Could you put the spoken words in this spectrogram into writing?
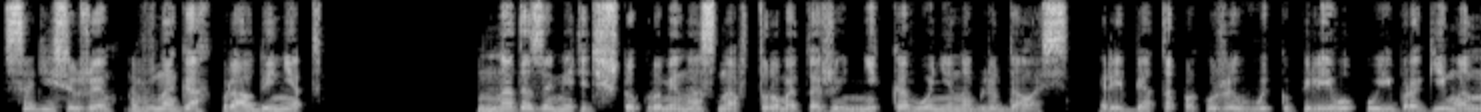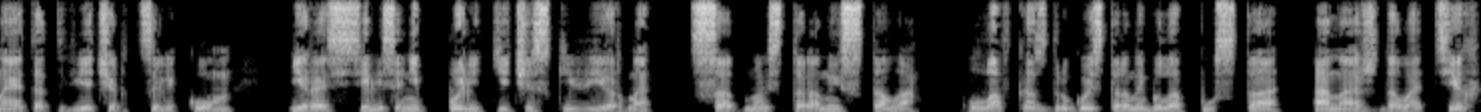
«Садись уже, в ногах правды нет». Надо заметить, что кроме нас на втором этаже никого не наблюдалось. Ребята, похоже, выкупили его у Ибрагима на этот вечер целиком. И расселись они политически верно. С одной стороны стола. Лавка с другой стороны была пуста. Она ждала тех,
